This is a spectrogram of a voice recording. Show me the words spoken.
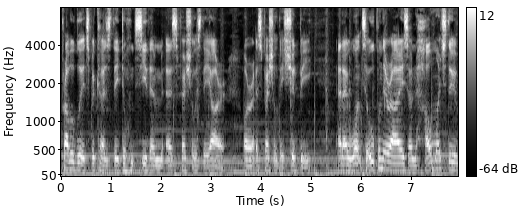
Probably it's because they don't see them as special as they are, or as special they should be. And I want to open their eyes on how much they,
